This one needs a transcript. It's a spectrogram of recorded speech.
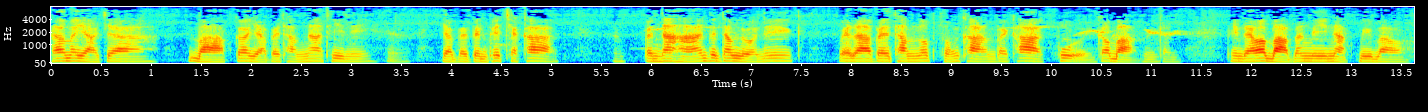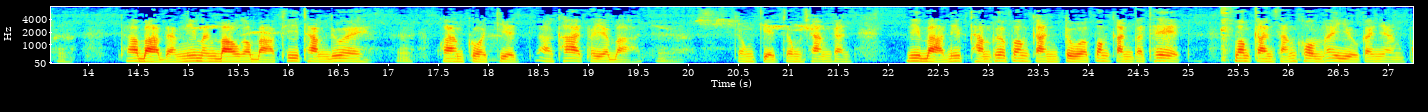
ถ้าไม่อยากจะบาปก็อย่าไปทำหน้าที่นี้ อย่าไปเป็นเพชฌฆาต เป็นทหารเป็นตำรวจนี่เวลาไปทำรบสงครามไปฆ่าผู้อื่นก็บาปเหมือนกัน เพียงแต่ว่าบาปมันมีหนักมีเบา ถ้าบาปแบบนี้มันเบากว่าบาปที่ทำด้วยความโกรธเกลียดอาฆาตพยาบาทจงเกลียดจงชังกัน นี่บาปนี้ทำเพื่อป้องกันตัวป้องกันประเทศ ป้องกันสังคมให้อยู่กันอย่างป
